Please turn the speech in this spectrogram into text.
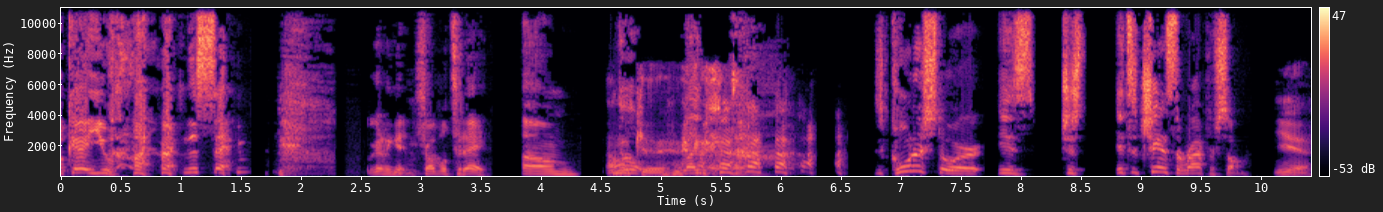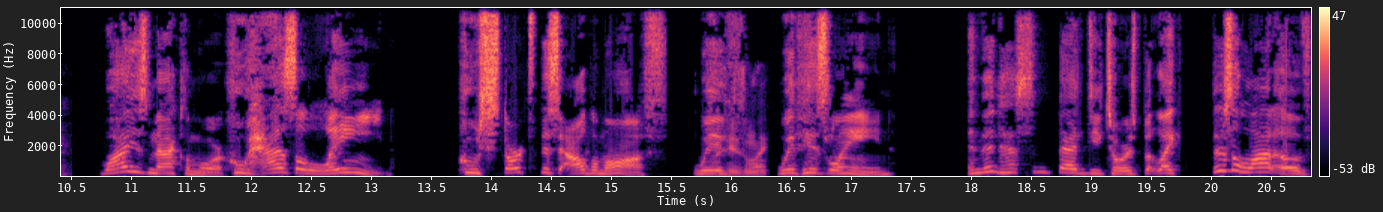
okay, you are the same. We're gonna get in trouble today. Um, I don't no, care. like- The corner store is just it's a Chance the Rapper song. Yeah. Why is Macklemore, who has a lane, who starts this album off with, With his lane. with his lane, and then has some bad detours, but like there's a lot of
